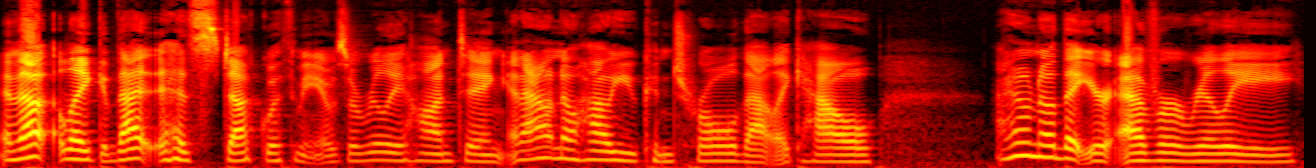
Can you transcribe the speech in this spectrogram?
And that like that has stuck with me. It was a really haunting and I don't know how you control that, like how I don't know that you're ever really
